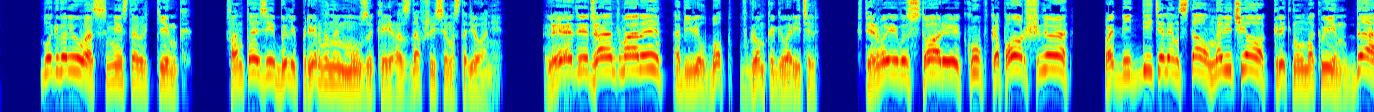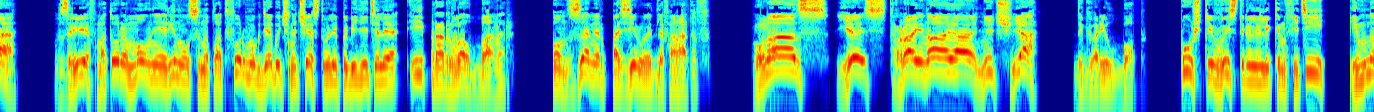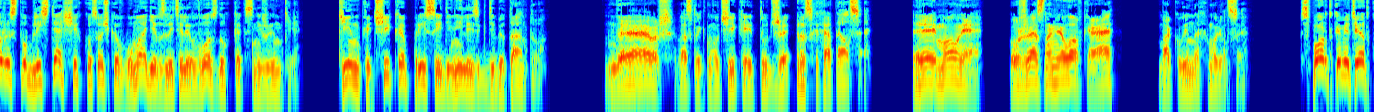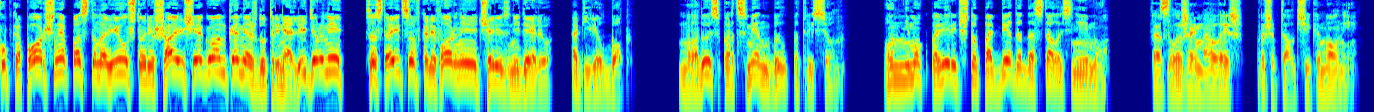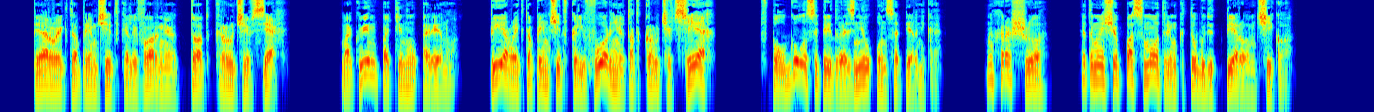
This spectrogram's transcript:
Благодарю вас, мистер Кинг. Фантазии были прерваны музыкой, раздавшейся на стадионе. «Леди и джентльмены!» — объявил Боб в громкоговоритель. «Впервые в истории Кубка Поршня «Победителем стал новичок!» — крикнул Маквин. «Да!» Взревев мотором, молния ринулся на платформу, где обычно чествовали победителя, и прорвал баннер. Он замер, позируя для фанатов. «У нас есть тройная ничья!» — договорил Боб. Пушки выстрелили конфетти, и множество блестящих кусочков бумаги взлетели в воздух, как снежинки. Кинг и Чика присоединились к дебютанту. «Да уж!» — воскликнул Чика и тут же расхохотался. «Эй, молния! Ужасно неловко, а?» Маккуин нахмурился. Спорткомитет Кубка Поршня постановил, что решающая гонка между тремя лидерами состоится в Калифорнии через неделю, объявил Боб. Молодой спортсмен был потрясен. Он не мог поверить, что победа досталась не ему. «Послушай, малыш», — прошептал Чика молнии, Первый, кто примчит в Калифорнию, тот круче всех. Маквин покинул арену. Первый, кто примчит в Калифорнию, тот круче всех. В полголоса передразнил он соперника. Ну хорошо, это мы еще посмотрим, кто будет первым, Чико.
